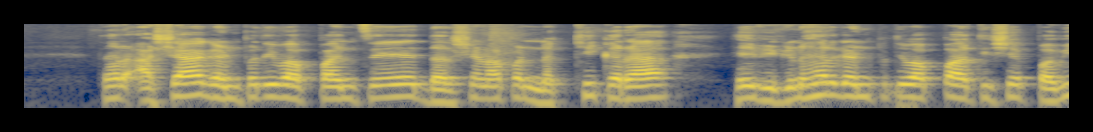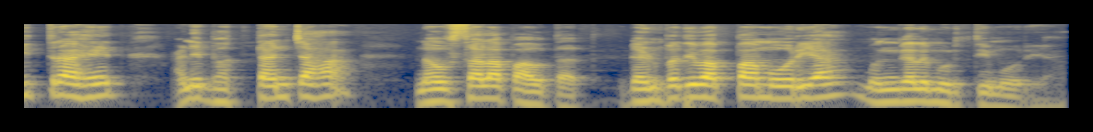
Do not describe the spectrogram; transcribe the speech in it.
तर अशा गणपती बाप्पांचे दर्शन आपण नक्की करा. हे विघ्नहर गणपती बाप्पा अतिशय पवित्र आहेत आणि भक्तांच्या हा नवसाला पावतात. गणपती बाप्पा मोर्या मंगलमूर्ती मोर्या.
